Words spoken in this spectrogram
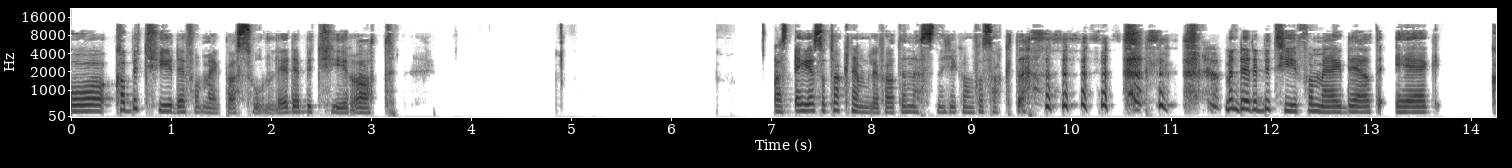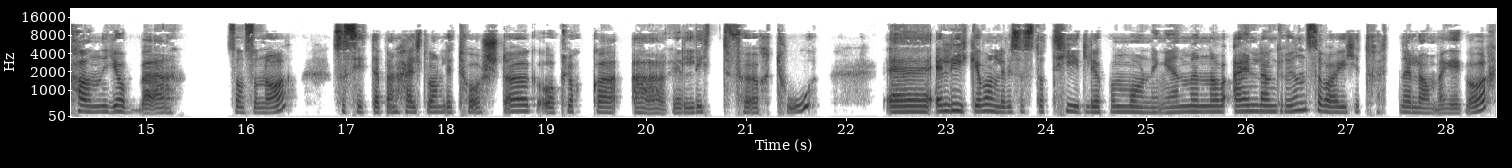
Og hva betyr det for meg personlig? Det betyr at Altså, jeg er så takknemlig for at jeg nesten ikke kan få sagt det. Men det det betyr for meg, det er at jeg kan jobbe sånn som nå. Så sitter jeg på en helt vanlig torsdag, og klokka er litt før to. Eh, jeg liker vanligvis å stå tidlig opp om morgenen, men av en eller annen grunn så var jeg ikke trøtt når jeg la meg i går.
